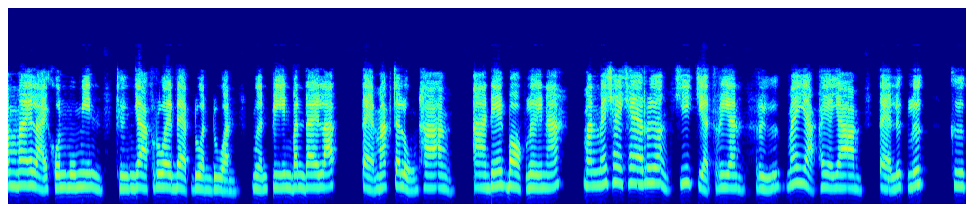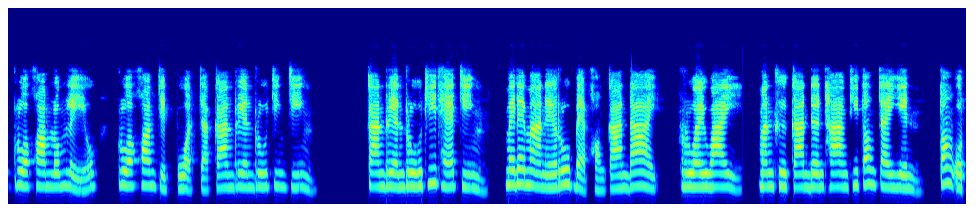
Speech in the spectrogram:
ทำไมหลายคนมูมิน ถึงอยากรวยแบบด่วนๆ เหมือนปีนบันไดลัด แต่มักจะหลงทาง อาเดกบอกเลยนะ มันไม่ใช่แค่เรื่องขี้เกียจเรียน หรือไม่อยากพยายาม แต่ลึกๆ คือกลัวความล้มเหลว กลัวความเจ็บปวดจากการเรียนรู้จริงๆ การเรียนรู้ที่แท้จริง ไม่ได้มาในรูปแบบของการได้ รวยไวมันคือการเดินทางที่ต้องใจเย็น ต้องอด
